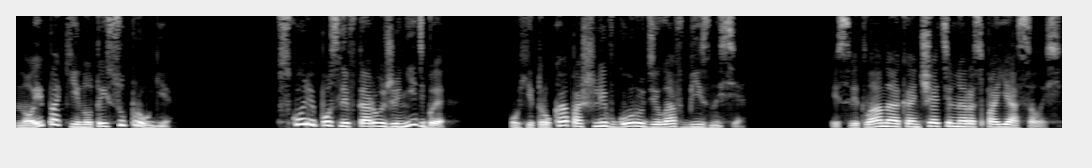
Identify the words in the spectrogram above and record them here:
но и покинутой супруги. Вскоре после второй женитьбы у хитрука пошли в гору дела в бизнесе и Светлана окончательно распоясалась.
